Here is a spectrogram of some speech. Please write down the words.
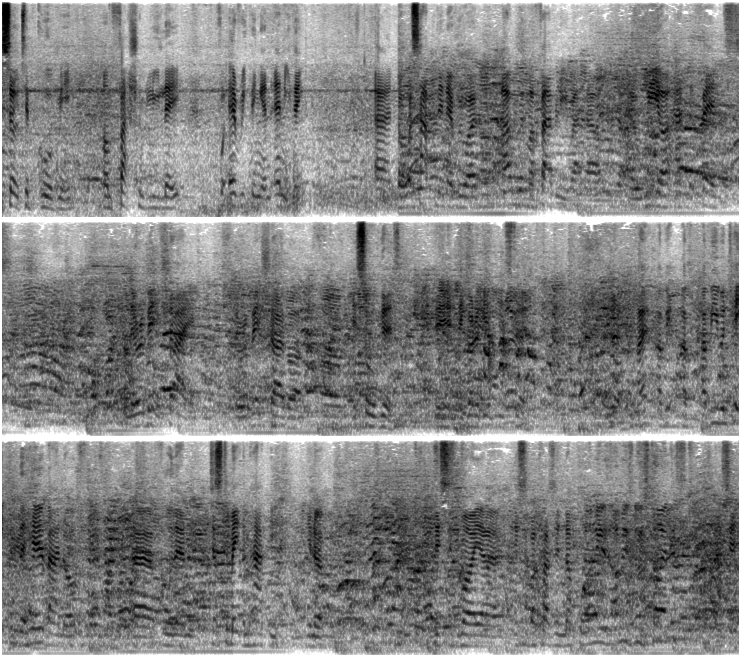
It's so typical of me. I'm fashionably late for everything and anything. Uh, and what's happening everyone? I'm with my family right now. And we are at the fence. They're a bit shy. They're a bit shy, but um, it's all good. They, they gotta get used to it. I, have I've, I've even taken the hairband off uh, for them just to make them happy. You know, this is my uh, this is my cousin Knuckle. I'm his, new stylist. That's it.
